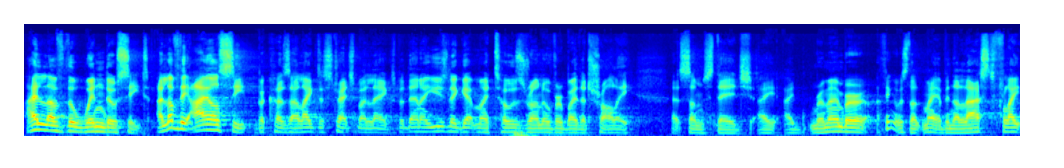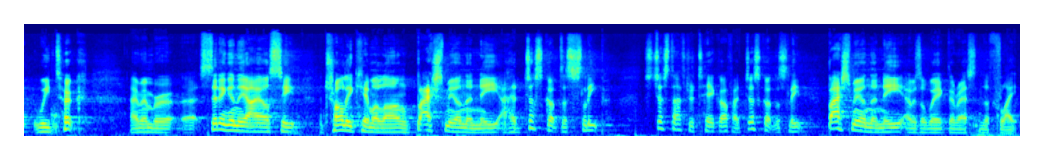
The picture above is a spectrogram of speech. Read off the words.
I love the window seat. I love the aisle seat because I like to stretch my legs, but then I usually get my toes run over by the trolley at some stage. I, I remember, I think it was the, might have been the last flight we took. I remember uh, sitting in the aisle seat, a trolley came along, bashed me on the knee. I had just got to sleep. It's just after takeoff. I just got to sleep, bashed me on the knee. I was awake the rest of the flight.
